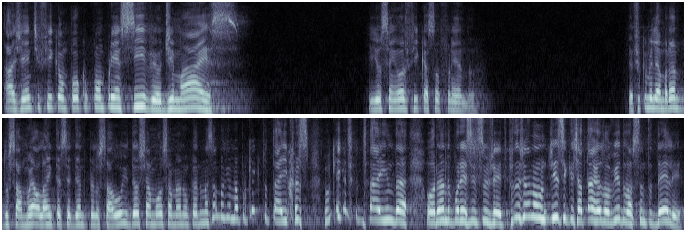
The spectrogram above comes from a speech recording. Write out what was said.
a gente fica um pouco compreensível demais e o Senhor fica sofrendo. Eu fico me lembrando do Samuel lá intercedendo pelo Saul e Deus chamou o Samuel num canto, mas, mas por que, que tu está aí? Por que, que tu está ainda orando por esse sujeito? Porque eu já não disse que já está resolvido o assunto dele.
